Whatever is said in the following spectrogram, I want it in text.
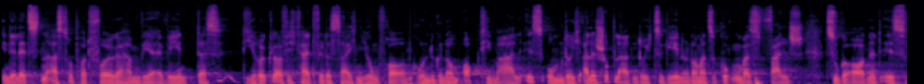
In der letzten Astropod-Folge haben wir erwähnt, dass die Rückläufigkeit für das Zeichen Jungfrau im Grunde genommen optimal ist, um durch alle Schubladen durchzugehen und nochmal zu gucken, was falsch zugeordnet ist,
